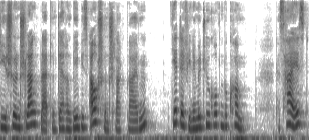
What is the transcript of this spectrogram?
die schön schlank bleibt und deren Babys auch schön schlank bleiben, die hat ja viele Methylgruppen bekommen. Das heißt,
